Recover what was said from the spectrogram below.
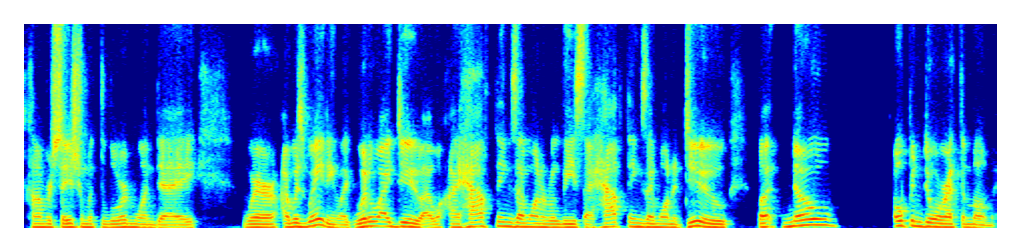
conversation with the lord one day where i was waiting like what do i do? I, I have things i want to release. I have things i want to do but no open door at the moment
